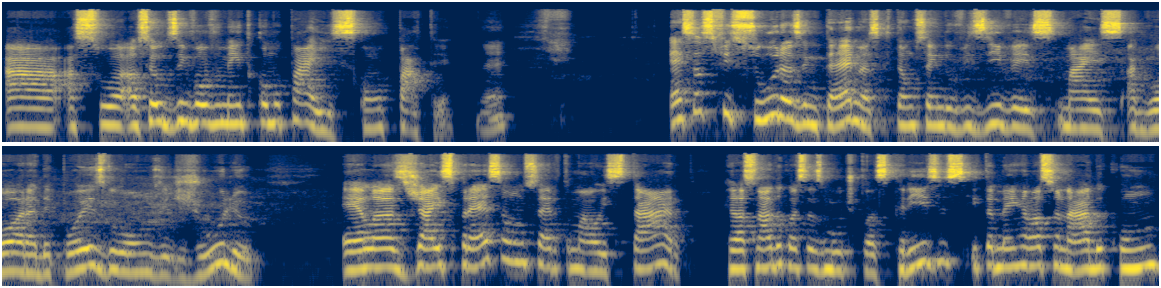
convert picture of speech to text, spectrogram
a, a sua, ao seu desenvolvimento como país, como pátria. Né? Essas fissuras internas que estão sendo visíveis mais agora, depois do 11 de julho, elas já expressam um certo mal-estar relacionado com essas múltiplas crises e também relacionado com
